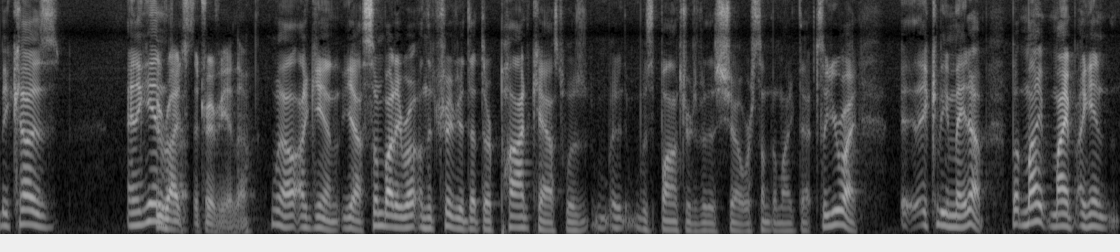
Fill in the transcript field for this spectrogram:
because, and again, who writes the trivia though? Well, again, yeah, somebody wrote on the trivia that their podcast was was sponsored for this show or something like that. So you're right; it, could be made up. But my my again,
